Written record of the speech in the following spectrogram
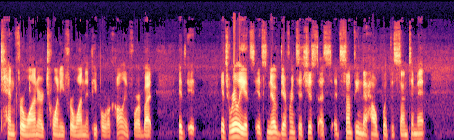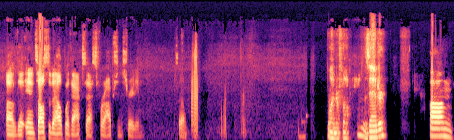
10 for one or 20 for one that people were calling for, but it, it it's really, it's, it's no difference. It's just, a, it's something to help with the sentiment of the, and it's also to help with access for options trading. So wonderful, Xander. Um,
